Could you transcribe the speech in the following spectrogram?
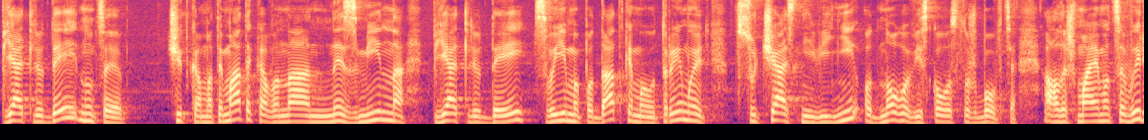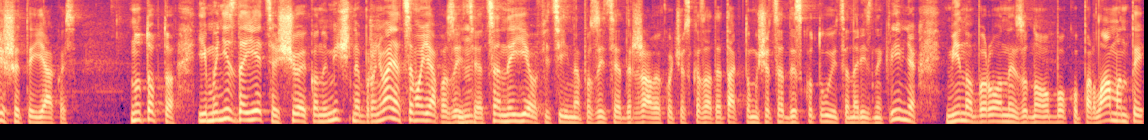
П'ять людей, ну це. Чітка математика, вона незмінна. П'ять людей своїми податками отримують в сучасній війні одного військовослужбовця. Але ж маємо це вирішити якось. Ну тобто, і мені здається, що економічне бронювання це моя позиція. Це не є офіційна позиція держави, хочу сказати так, тому що це дискутується на різних рівнях. Міноборони з одного боку, парламенти,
